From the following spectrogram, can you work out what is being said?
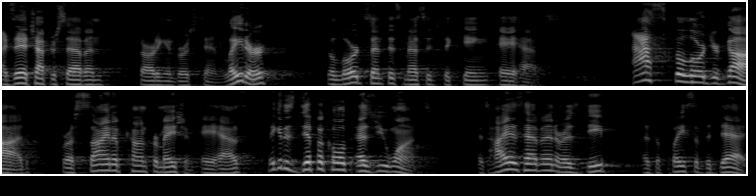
Isaiah chapter 7, starting in verse 10. Later, the Lord sent this message to King Ahaz Ask the Lord your God for a sign of confirmation, Ahaz. Make it as difficult as you want, as high as heaven or as deep as the place of the dead.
